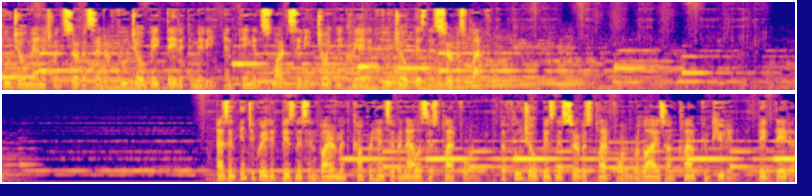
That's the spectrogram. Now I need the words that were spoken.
Fuzhou Management Service Center Fuzhou Big Data Committee and Ping An Smart City jointly created Fuzhou Business Service Platform. As an integrated business environment comprehensive analysis platform, the Fuzhou Business Service Platform relies on cloud computing, big data,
